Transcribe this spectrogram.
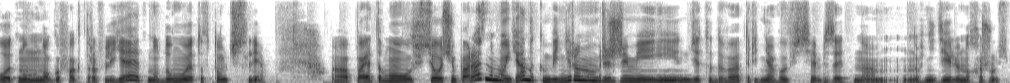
вот, ну, много факторов влияет, но думаю, это в том числе. А, поэтому все очень по-разному. Я на комбинированном режиме и где-то 2-3 дня в офисе обязательно в неделю нахожусь.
